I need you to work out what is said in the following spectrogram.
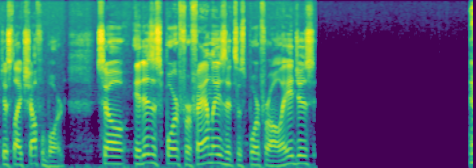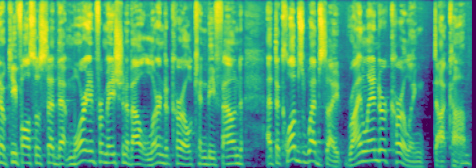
just like shuffleboard. So it is a sport for families. It's a sport for all ages. And O'Keefe also said that more information about Learn to Curl can be found at the club's website, RhinelanderCurling.com.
